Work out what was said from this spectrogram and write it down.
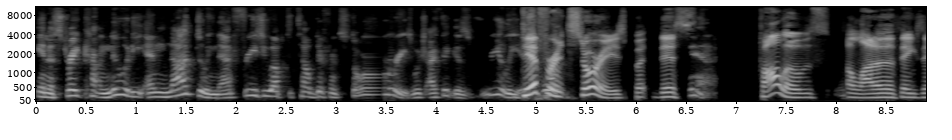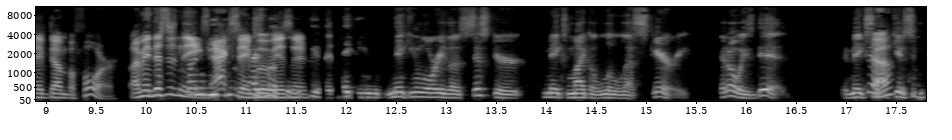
in a straight continuity and not doing that frees you up to tell different stories which i think is really different stories, but this yeah follows a lot of the things they've done before. I mean, this isn't the I mean, exact same movie as it. making making Laurie the sister makes Michael a little less scary. It always did. It makes Yeah. it gives him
